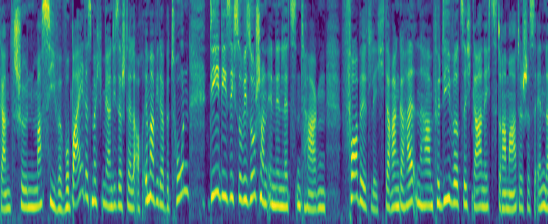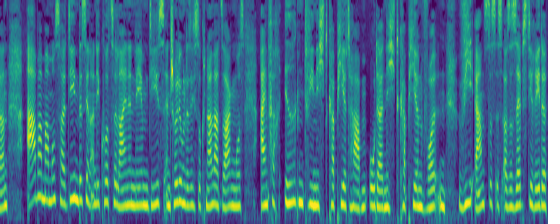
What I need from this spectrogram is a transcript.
ganz schön massive. Wobei, das möchten wir an dieser Stelle auch immer wieder betonen, die, die sich sowieso schon in den letzten Tagen vorbildlich daran gehalten haben, für die wird sich gar nichts Dramatisches ändern. Aber man muss halt die ein bisschen an die kurze Leine nehmen, die es, Entschuldigung, dass ich so knallhart sagen muss, einfach irgendwie nicht kapiert haben oder nicht kapieren wollten, wie ernst es ist. Also selbst die Rede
